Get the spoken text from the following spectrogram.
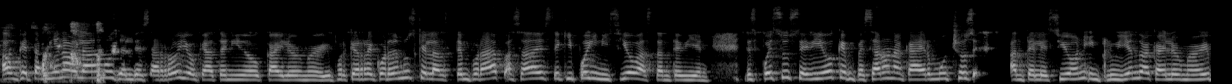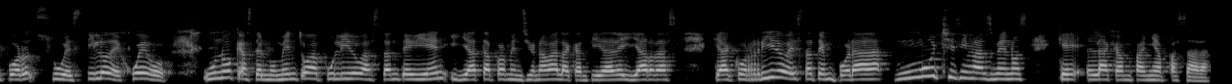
aunque también hablábamos del desarrollo que ha tenido Kyler Murray, porque recordemos que la temporada pasada este equipo inició bastante bien. Después sucedió que empezaron a caer muchos ante lesión, incluyendo a Kyler Murray por su estilo de juego. Uno que hasta el momento ha pulido bastante bien y ya Tapa mencionaba la cantidad de yardas que ha corrido esta temporada, muchísimas menos que la campaña pasada.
